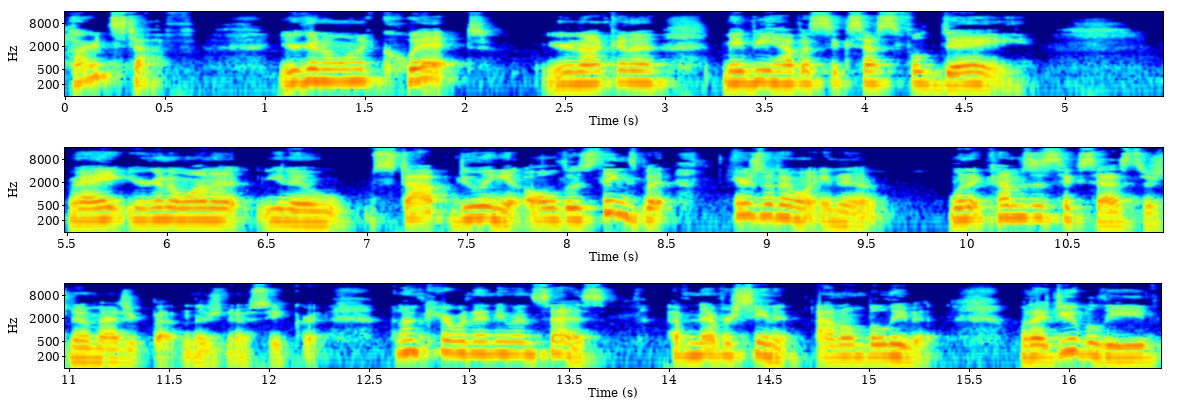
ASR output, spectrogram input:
hard stuff. You're going to want to quit. You're not going to maybe have a successful day, right? You're going to want to, you know, stop doing it, all those things. But here's what I want you to know. When it comes to success, there's no magic button, there's no secret. I don't care what anyone says. I've never seen it. I don't believe it. What I do believe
